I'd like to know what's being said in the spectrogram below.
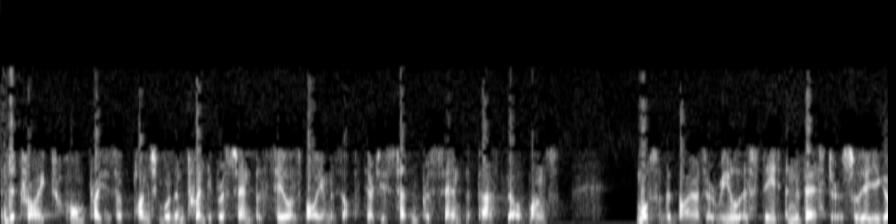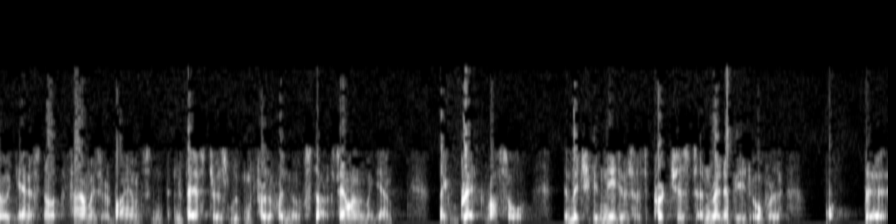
In Detroit, home prices have plunged more than 20%, but sales volume is up 37% in the past 12 months. Most of the buyers are real estate investors, so there you go again. It's not the families that are buying, it's investors looking for when they'll start selling them again. Like Brett Russell, the Michigan native has purchased and renovated over the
